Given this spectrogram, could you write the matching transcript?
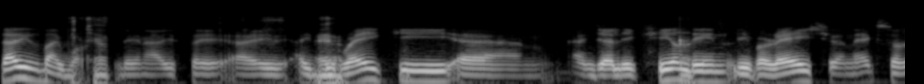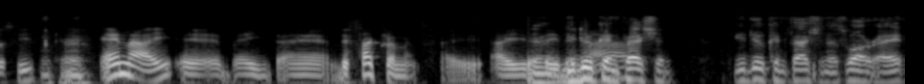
that is my work. Okay. Then I say I, I do yeah. Reiki, um, angelic healing, liberation, exorcism, okay. and I uh, make uh, the sacraments. I, I yeah. you do mass. confession. You do confession as well, right?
